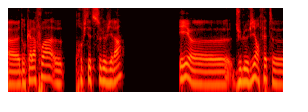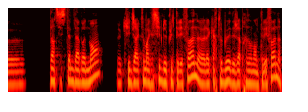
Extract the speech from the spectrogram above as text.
Euh, donc à la fois euh, profiter de ce levier-là et euh, du levier en fait d'un système d'abonnement qui est directement accessible depuis le téléphone. la carte bleue est déjà présente dans le téléphone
